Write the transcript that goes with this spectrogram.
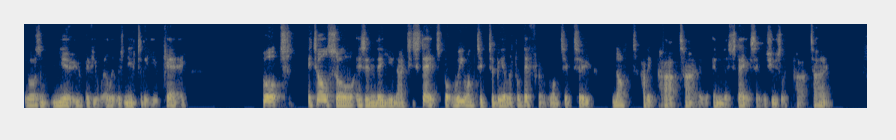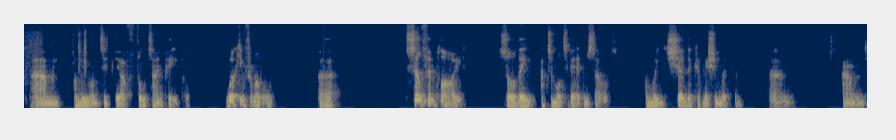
it wasn't new, if you will. It was new to the UK, but it also is in the United States. But we wanted to be a little different. We wanted to not have it part time. In the States, it was usually part time. Um, and we wanted to have full time people working from home, uh, self employed, so they had to motivate themselves, and we shared the commission with them. Um, and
